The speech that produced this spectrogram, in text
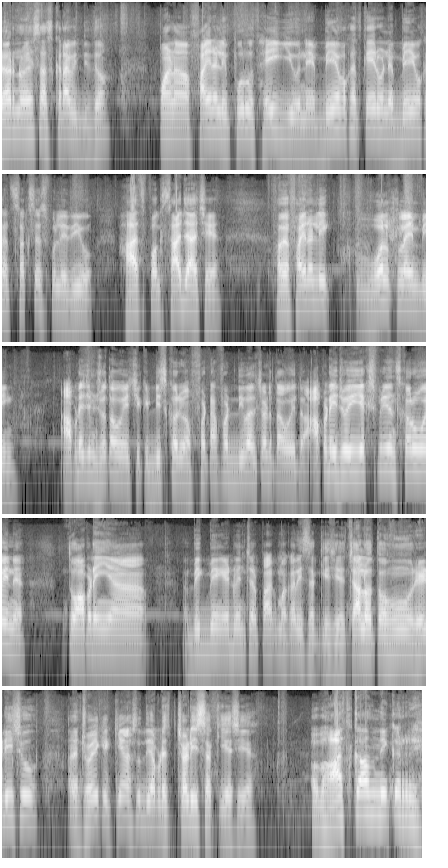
ડરનો અહેસાસ કરાવી દીધો પણ ફાઇનલી પૂરું થઈ ગયું ને બે વખત કર્યું ને બે વખત સક્સેસફુલી હવે ફાઇનલી વોલ ક્લાઇમ્બિંગ આપણે જેમ જોતા હોઈએ છીએ કે ડિસ્કવરીમાં ફટાફટ દિવાલ ચડતા હોય તો આપણે જો એ એક્સપિરિયન્સ કરવો હોય ને તો આપણે અહીંયા બિગ બેંગ એડવેન્ચર પાર્કમાં કરી શકીએ છીએ ચાલો તો હું રેડી છું અને જોઈએ કે ક્યાં સુધી આપણે ચડી શકીએ છીએ હવે હાથ કામ નહીં કરી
